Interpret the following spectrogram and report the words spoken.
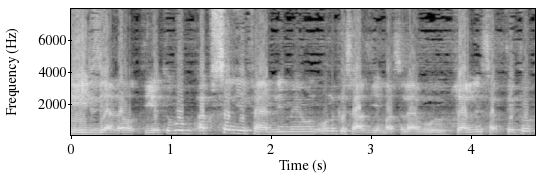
एज ज़्यादा होती है तो वो अक्सर ये फैमिली में उन, उनके साथ ये मसला है वो चल नहीं सकते। तो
